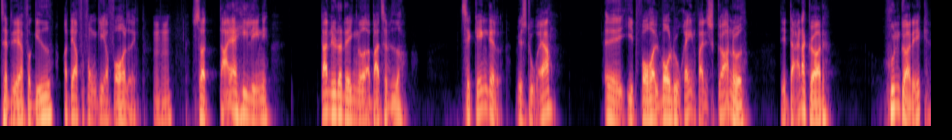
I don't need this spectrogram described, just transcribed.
tage det her for givet, og derfor fungerer forholdet ikke. Mm-hmm. Så der er jeg helt enig. Der nytter det ikke noget at bare tage videre. Til gengæld, hvis du er øh, i et forhold, hvor du rent faktisk gør noget, det er dig, der gør det, hun gør det ikke,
